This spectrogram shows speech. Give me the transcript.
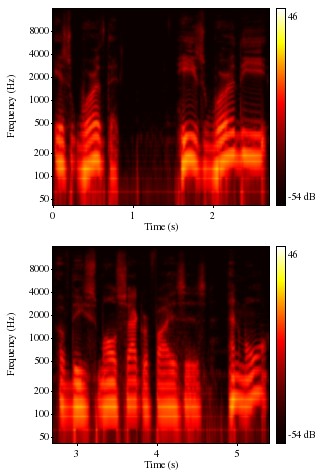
is worth it. He's worthy of these small sacrifices and more.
